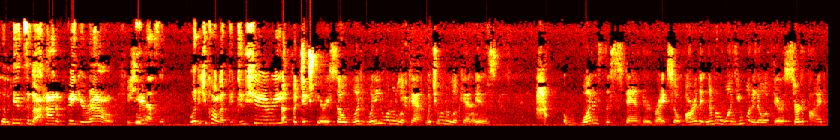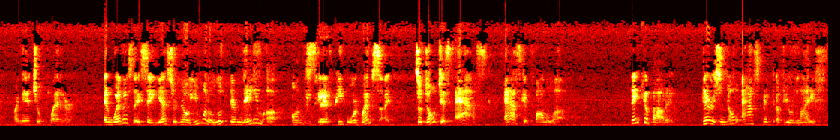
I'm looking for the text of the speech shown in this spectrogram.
some hints about how to figure out Yeah. a, what did you call it, a fiduciary? a fiduciary. So what what do you want to look at? What you want to look at is what is the standard, right? So are they number one? You want to know if they're a certified financial planner, and whether they say yes or no, you want to look their name up on the. CFP board website. So don't just ask. ask and follow up. Think about it. There is no aspect of your life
